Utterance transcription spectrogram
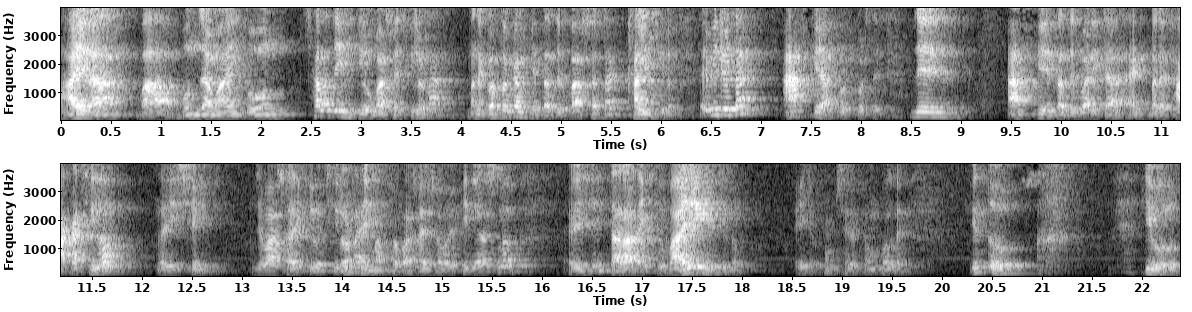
ভাইরা বা বোন জামাই, বোন সারাদিন কেউ বাসায় ছিল না মানে গতকালকে তাদের বাসাটা খালি ছিল। এই ভিডিওটা আজকে আপলোড করছে যে আজকে তাদের বাড়িটা একবারে ফাঁকা ছিল। এই সেই যে বাসায় কেউ ছিল না এই মাত্র বাসায় সবাই ফিরে আসলো, এই সেই তারা একটু বাইরে গেছিল, এইরকম সেরকম বলে। কিন্তু কি বলব,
